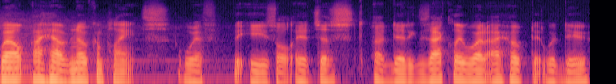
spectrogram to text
Well, I have no complaints with the easel. It just uh, did exactly what I hoped it would do.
